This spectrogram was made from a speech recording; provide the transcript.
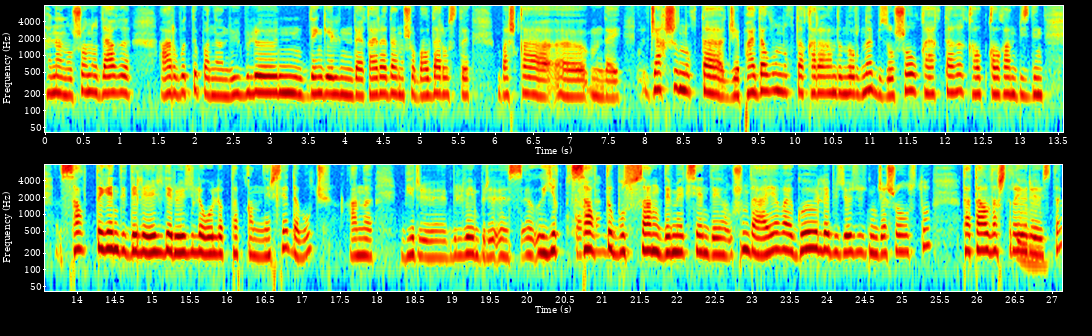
Анан ошону дагы арбытып анан үй бүлөнүн деңгээлин мындай кайрадан ошо балдарыбызды башка э, мындай жакшы нукта же пайдалуу нукта карагандын ордуна биз ошол каяктагы калып калган биздин салт дегенди деле элдер өзү эле ойлоп тапкан нерсе да булчу аны бир э, билбейм бир э, э, ыйык салтты бузсаң демек сен деген ушундай аябай көп эле биз өзүбүздүн жашообузду татаалдаштыра беребиз да.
